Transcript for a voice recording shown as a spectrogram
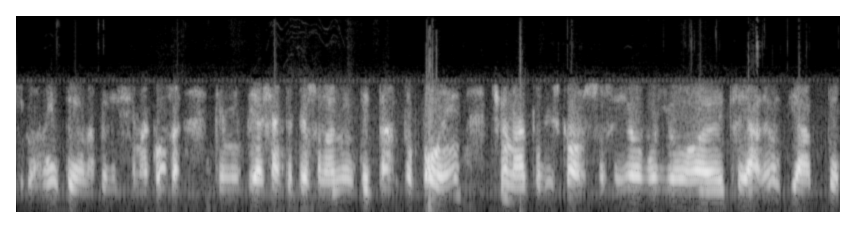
sicuramente è una bellissima cosa che mi piace anche personalmente tanto. Poi c'è un altro discorso, se io voglio eh, creare un piatto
